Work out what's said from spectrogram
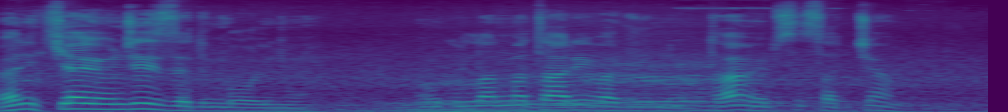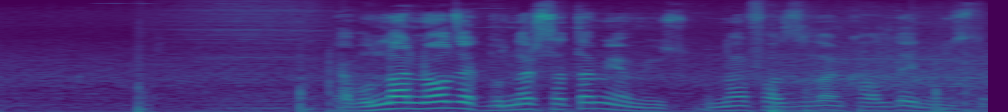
Ben iki ay önce izledim bu oyunu. Onun kullanma tarihi var ürünün. Tamam hepsini satacağım. Ya bunlar ne olacak? Bunları satamıyor muyuz? Bunlar fazladan kaldı elimizde.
